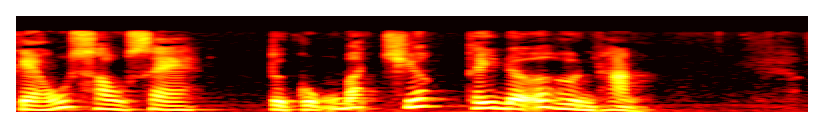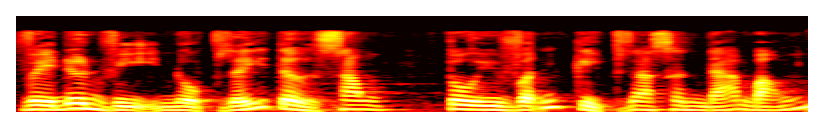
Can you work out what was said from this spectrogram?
kéo sau xe, tôi cũng bắt chiếc thấy đỡ hơn hẳn. Về đơn vị nộp giấy tờ xong, tôi vẫn kịp ra sân đá bóng.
